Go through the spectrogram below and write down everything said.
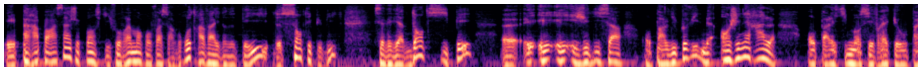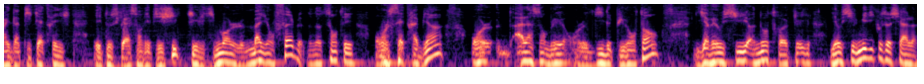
Et par rapport à ça, je pense qu'il faut vraiment qu'on fasse un gros travail dans notre pays de santé publique, c'est-à-dire d'anticiper, euh, et, et, et, je dis ça, on parle du Covid, mais en général, on parle effectivement, c'est vrai que vous parlez de la psychiatrie et tout ce qui est la santé psychique, qui est effectivement le maillon faible de notre santé. On le sait très bien, on, à l'Assemblée, on le dit depuis longtemps. Il y avait aussi un autre, il y a aussi le médico-social.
